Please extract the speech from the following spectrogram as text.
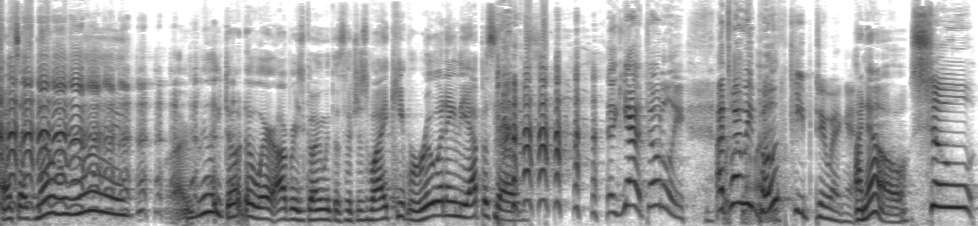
and it's like, no, really, I really don't know where Aubrey's going with this, which is why I keep ruining the episodes. yeah, totally. That's why we both keep doing it. I know. So,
